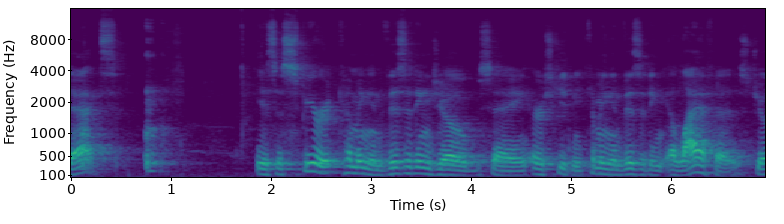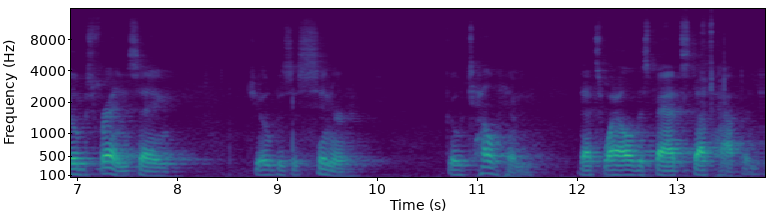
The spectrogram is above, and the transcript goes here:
that is a spirit coming and visiting Job, saying, or excuse me, coming and visiting Eliphaz, Job's friend, saying, Job is a sinner. Go tell him. That's why all this bad stuff happened.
